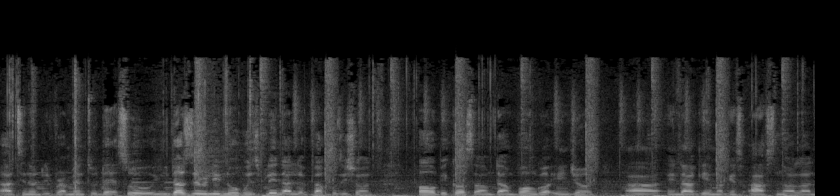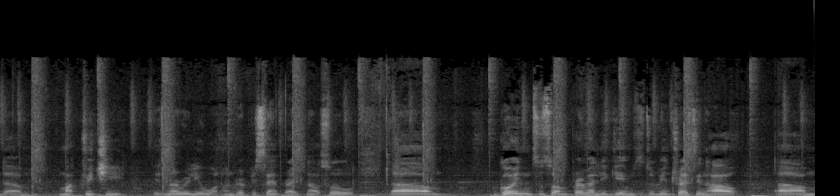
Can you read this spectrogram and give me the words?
Antino Livramento there. So he doesn't really know who is playing that left back position. All because um, Dan Burn got injured uh, in that game against Arsenal, and um, Matrici is not really 100% right now. So um, going into some Premier League games, it will be interesting how um,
